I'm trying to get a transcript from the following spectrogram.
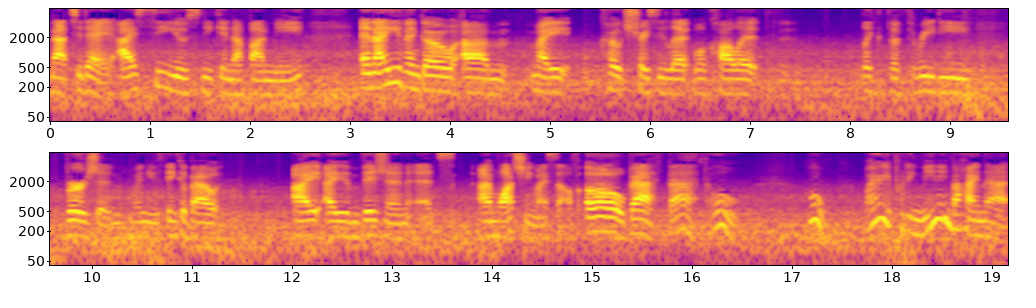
not today. I see you sneaking up on me. And I even go, um, my coach, Tracy Litt, will call it like the 3D version. When you think about, I, I envision, it's, I'm watching myself. Oh, Beth, Beth, oh, oh, why are you putting meaning behind that?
